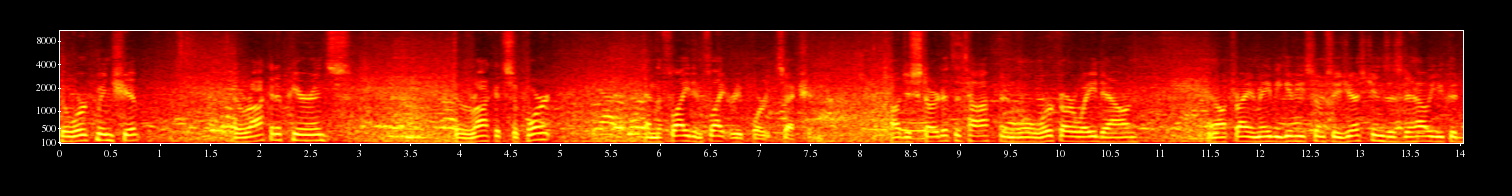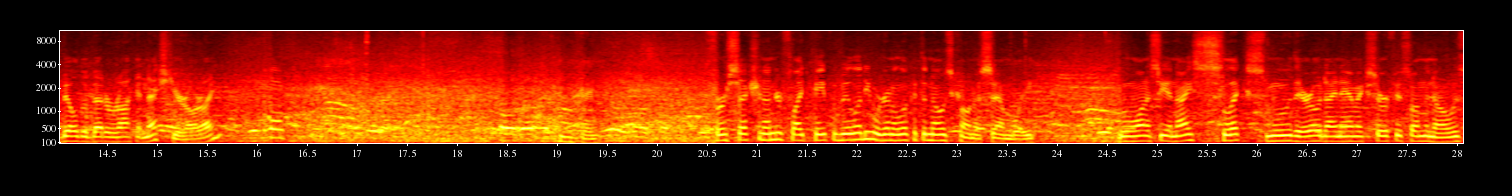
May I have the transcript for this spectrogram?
the workmanship, the rocket appearance, the rocket support, and the flight and flight report section. I'll just start at the top and we'll work our way down and I'll try and maybe give you some suggestions as to how you could build a better rocket next year, all right? Okay. Okay. First section under flight capability, we're going to look at the nose cone assembly. We want to see a nice, slick, smooth aerodynamic surface on the nose.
